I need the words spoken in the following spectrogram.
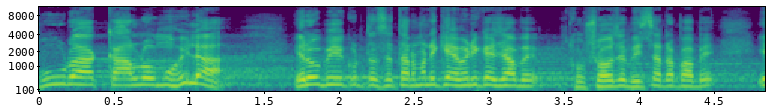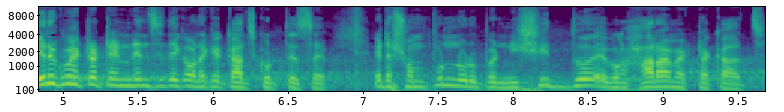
বুড়া কালো মহিলা, এরও বিয়ে করতেছে, তার মানে কি আমেরিকায় যাবে? খুব সহজে ভিসাটা পাবে। এরকম একটা টেন্ডেন্সি থেকে অনেকে কাজ করতেছে। এটা সম্পূর্ণরূপে নিষিদ্ধ এবং হারাম একটা কাজ।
